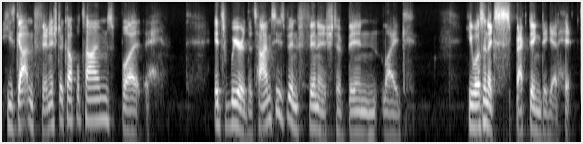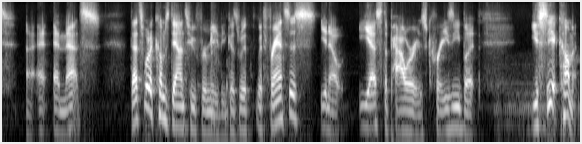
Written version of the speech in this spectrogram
He's gotten finished a couple times, but it's weird. The times he's been finished have been like he wasn't expecting to get hit, uh, and, and that's that's what it comes down to for me. Because with with Francis, you know, yes, the power is crazy, but you see it coming.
